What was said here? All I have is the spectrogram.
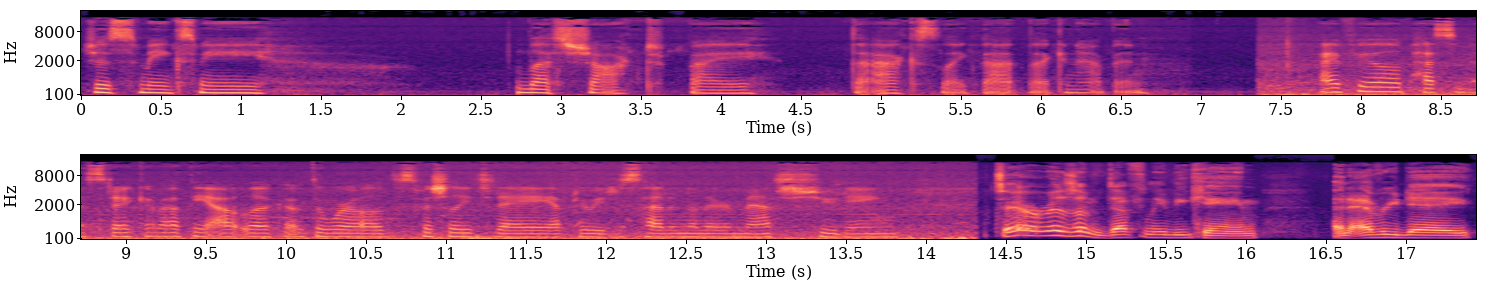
just makes me less shocked by the acts like that that can happen. I feel pessimistic about the outlook of the world, especially today after we just had another mass shooting. Terrorism definitely became an everyday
